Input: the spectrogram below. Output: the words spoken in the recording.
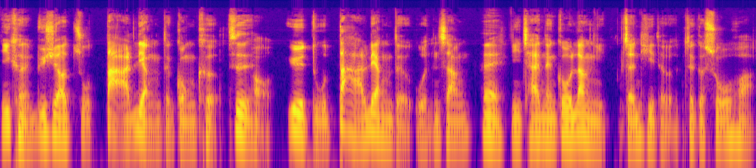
你可能必须要做大量的功课，是好阅读大量的文章，哎，你才能够让你整体的这个说话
